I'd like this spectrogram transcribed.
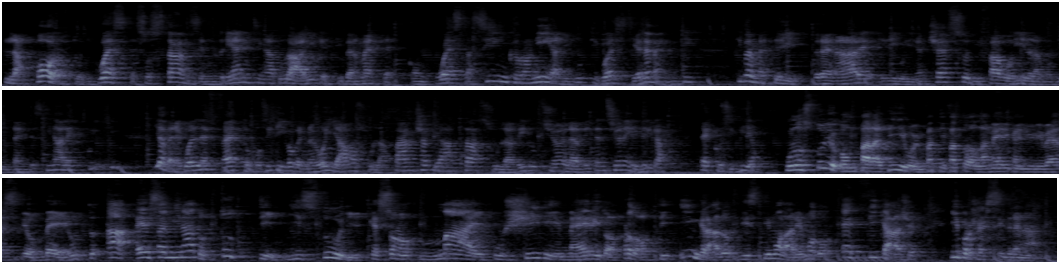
l'apporto di queste sostanze nutrienti naturali che ti permette, con questa sincronia di tutti questi elementi, ti permette di drenare i liquidi in eccesso, di favorire la motilità intestinale e quindi di avere quell'effetto positivo che noi vogliamo sulla pancia piatta, sulla riduzione della ritenzione idrica e così via. Uno studio comparativo, infatti fatto dall'American University of Beirut, ha esaminato tutti gli studi che sono mai usciti in merito a prodotti in grado di stimolare in modo efficace i processi drenanti.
